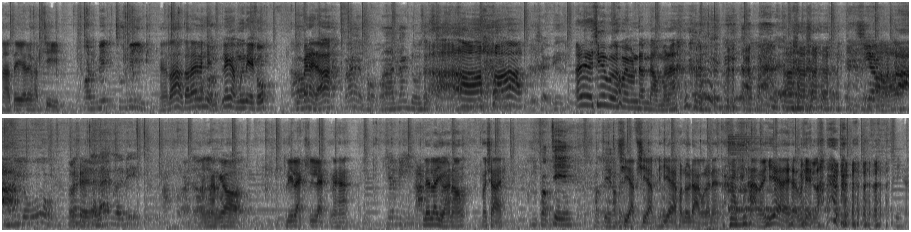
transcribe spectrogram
ลาเต้ก็เล่นพับจีวันมิดทูบีอ่าตอนตอนแรกเราเห็นเล่นกับมึงเนี่ยไอ้ฟุก มึงไปไหนแล้วอะไม่ผมมานั่งดูศึกษาอ๋อเฉยๆพี่เอ้ยชื่อมึงทำไมมันดำๆมานะพี่ตาฝาดเลยเชี่ยวตานั่งดูโอเคแต่แรกเลยพี่น้องนันก็รีแลกซ์รีแลกซ์นะฮะเชี่ยวบีเล่นอะไรอยู่ฮะน้องน้องชายฝับจีฝับจีครับเฉียบเฉียบเฮียคนดูด่ากูแล้วเนี่ยมึงถามอะไรเฮียอะไรฉันไม่เห็นละนี่ฮะ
